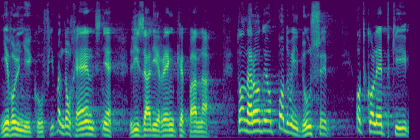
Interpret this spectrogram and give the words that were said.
niewolników i będą chętnie lizali rękę Pana to narody o podłej duszy, od kolebki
